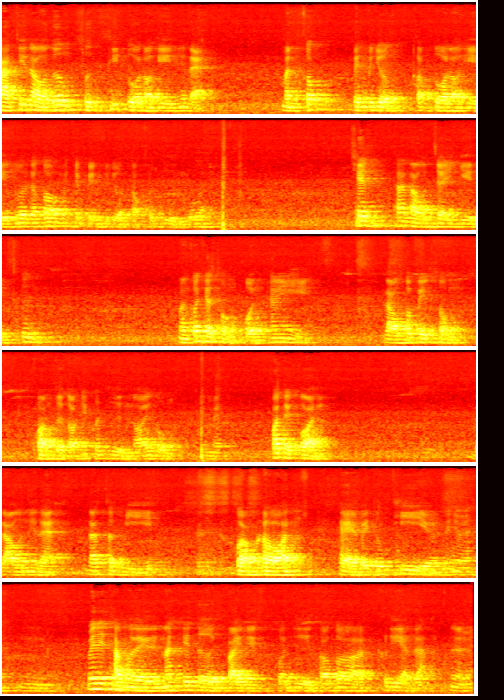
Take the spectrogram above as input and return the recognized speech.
การที่เราเริ่มฝึกที่ตัวเราเองนี่แหละ มันก็เป็นประโยชน์กับตัวเราเองด้วย แล้วก็มันจะเป็นประโยชน์ต่อคนอื่นด้วย เช่นถ้าเราใจเย็นขึ้น มันก็จะส่งผลให้ เราก็ไปส่งความเดือดร้อนให้คนอื่นน้อยลงใช่ไหมเพราะแต่ก่อน เราเนี่ยแหละรัศมี ความร้อนแผ่ไปทุกที่ใช่ไหมไม่ได้ทำอะไรเลยนะแค่เดินไปเนี่ยคนอื่นเขาก็เครียดละใช่ไหม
